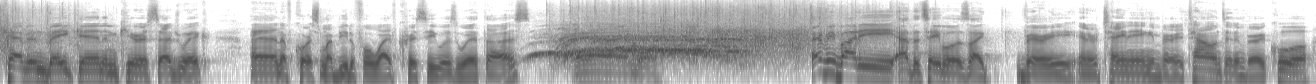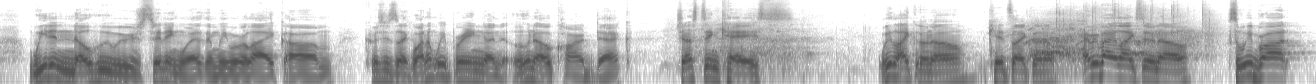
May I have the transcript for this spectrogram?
Kevin Bacon and Kyra Sedgwick. And of course, my beautiful wife Chrissy was with us. And uh, everybody at the table was like very entertaining and very talented and very cool. We didn't know who we were sitting with, and we were like, um, Chrissy's like, why don't we bring an Uno card deck just in case? We like Uno. Kids like Uno. Everybody likes Uno. So we brought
